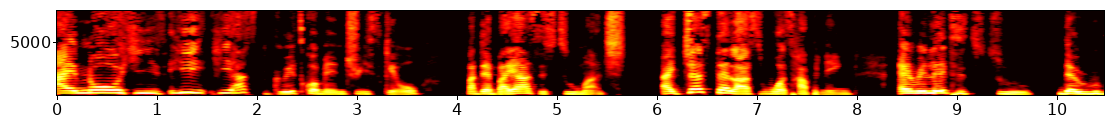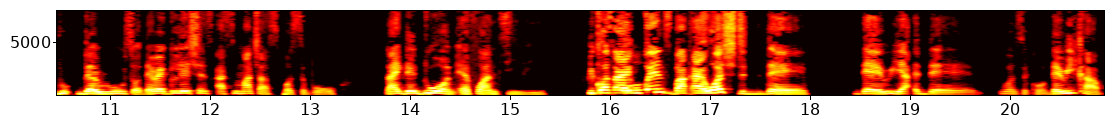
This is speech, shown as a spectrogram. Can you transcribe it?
I know he's, he, he has great commentary skill, but the bias is too much. I just tell us what's happening and relate it to the, the rules or the regulations as much as possible, like they do on F1 TV. Because I went back, I watched the, the, rea- the, what's it called? The recap.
